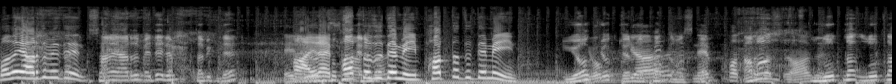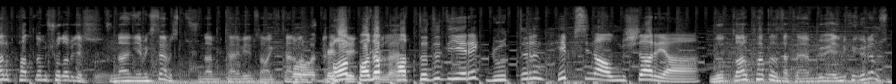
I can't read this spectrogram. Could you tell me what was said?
Bana yardım edin. Sana yardım edelim tabii ki de. Hayır hayır çok patladı güzel. demeyin. Patladı demeyin. Yok yok, Yok canım ya, ne patlaması. ne Ama patlaması abi? lootlar, lootlar patlamış olabilir. Şundan yemek ister misin? Şundan bir tane vereyim sana. iki tane Oo, var. Ba- bana Teşekkürler. patladı diyerek lootların hepsini almışlar ya. Lootlar patladı zaten. Yani bu elimdeki görüyor musun?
